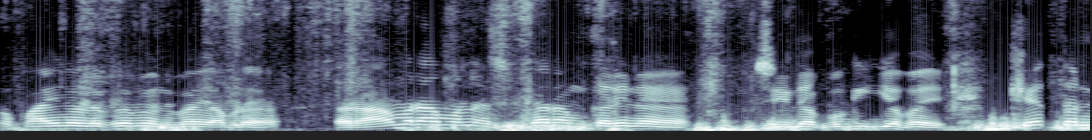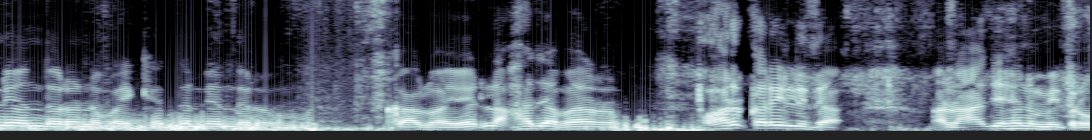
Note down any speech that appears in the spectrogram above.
તો ફાઇનલ ફેમિલી ભાઈ, આપણે રામ રામ અને સીતારામ કરીને સીધા પૂગી ગયા ભાઈ. ખેતરની અંદર અને ભાઈ, ખેતરની અંદર કાલ ભાઈ એટલા હાજા ભાર ભાર કરી લીધા. અને આજે છે ને મિત્રો,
